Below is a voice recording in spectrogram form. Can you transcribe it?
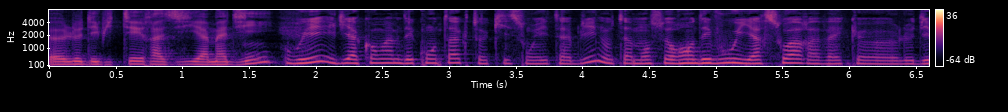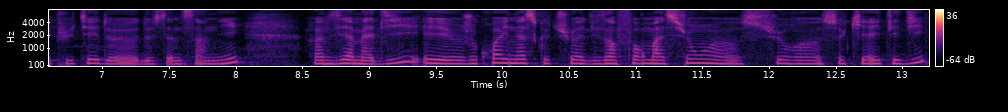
euh, le député Razi Hamadi. Oui, il y a quand même des contacts qui sont établis, notamment ce rendez-vous hier soir avec euh, le député de, de Seine-Saint-Denis, Ramzi Hamadi. Et euh, je crois, Inès, que tu as des informations euh, sur euh, ce qui a été dit?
